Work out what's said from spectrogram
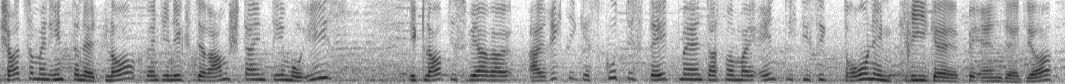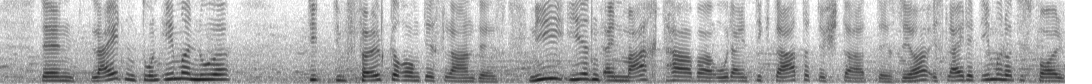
Schaut mal im Internet nach, wenn die nächste Rammstein-Demo ist. Ich glaube, das wäre ein richtiges gutes Statement, dass man mal endlich diese Drohnenkriege beendet. Ja? Denn Leiden tun immer nur die, die Bevölkerung des Landes, nie irgendein Machthaber oder ein Diktator des Staates. Ja? Es leidet immer nur das Volk.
